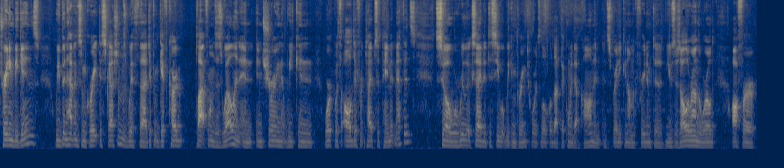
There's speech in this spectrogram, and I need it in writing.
Trading begins. We've been having some great discussions with uh, different gift card platforms as well and, and ensuring that we can work with all different types of payment methods. So we're really excited to see what we can bring towards local.bitcoin.com and, and spread economic freedom to users all around the world, offer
